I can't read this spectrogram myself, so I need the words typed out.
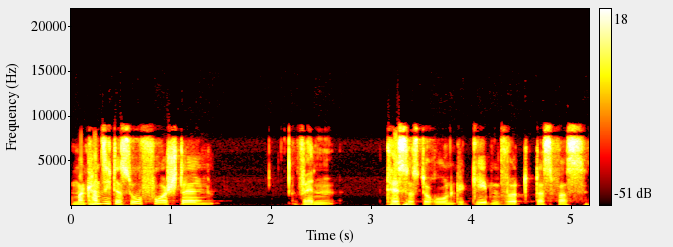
Man kann sich das so vorstellen, wenn Testosteron gegeben wird, das was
